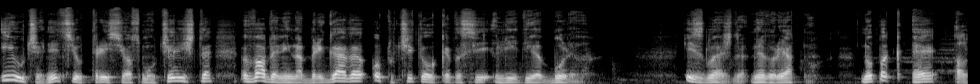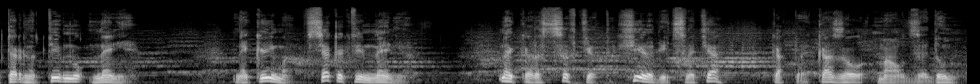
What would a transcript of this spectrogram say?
и ученици от 38 училище, водени на бригада от учителката си Лидия Булева. Изглежда невероятно, но пък е альтернативно мнение. Нека има всякакви мнения. Нека разцъфтят хиляди цветя, както е казал Мао Цзедун.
